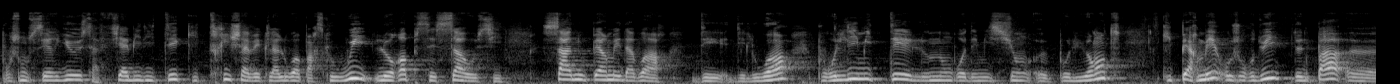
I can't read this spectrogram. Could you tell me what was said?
pour son sérieux, sa fiabilité, qui triche avec la loi. Parce que oui, l'Europe, c'est ça aussi. Ça nous permet d'avoir des, des lois pour limiter le nombre d'émissions euh, polluantes, qui permet aujourd'hui de ne pas... euh,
